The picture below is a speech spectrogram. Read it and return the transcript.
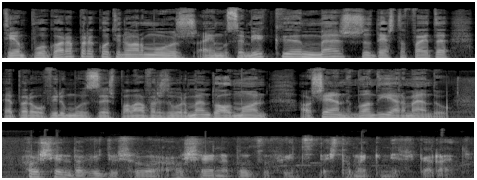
Tempo agora para continuarmos em Moçambique, mas desta feita para ouvirmos as palavras do Armando Almon. Oxen, bom dia, Armando. Oxen, David Joshua. Oxen a todos os ouvintes desta magnífica rádio.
